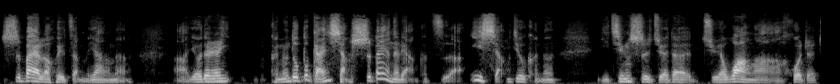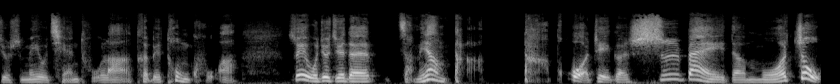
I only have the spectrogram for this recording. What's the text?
失败了会怎么样呢？啊，有的人可能都不敢想失败那两个字啊，一想就可能已经是觉得绝望啊，或者就是没有前途了，特别痛苦啊。所以我就觉得，怎么样打打破这个失败的魔咒，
